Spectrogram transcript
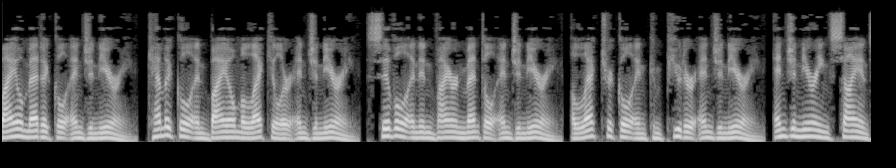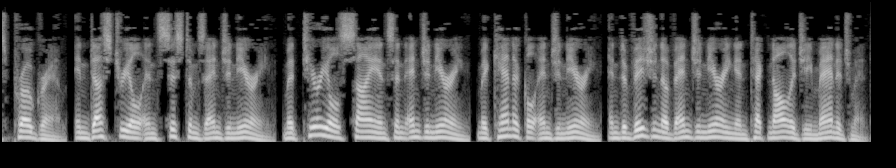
biomedical engineering, chemical and biomolecular engineering, civil and environmental engineering, electrical and computer engineering, engineering science program, industrial and systems engineering, materials science and engineering, mechanical engineering, and division of engineering and technology management.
